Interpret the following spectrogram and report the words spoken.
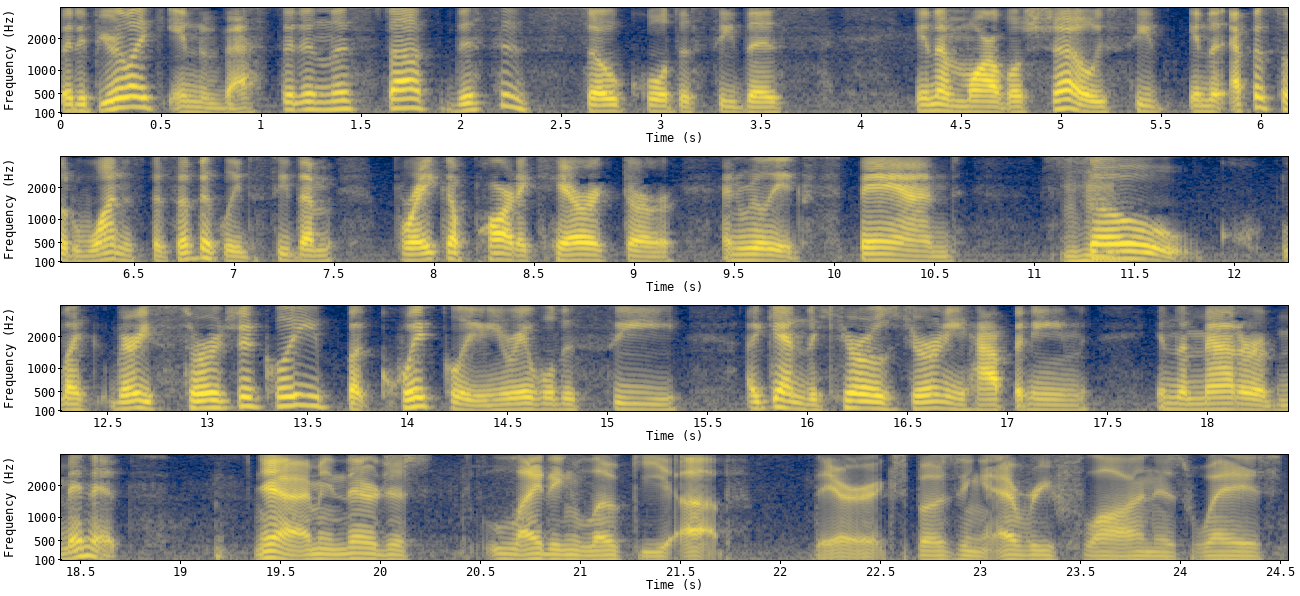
But if you're like invested in this stuff, this is so cool to see this in a Marvel show, see in episode one specifically, to see them break apart a character and really expand mm-hmm. so like very surgically but quickly, and you're able to see again the hero's journey happening in the matter of minutes. Yeah, I mean they're just lighting Loki up. They're exposing every flaw in his ways,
